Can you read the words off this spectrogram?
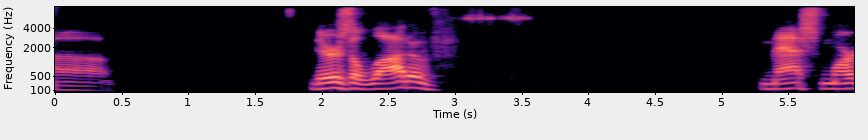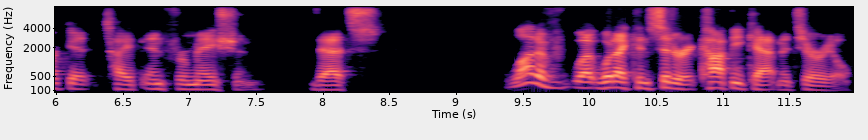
Uh, there's a lot of mass market type information that's a lot of what, what I consider it copycat material.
